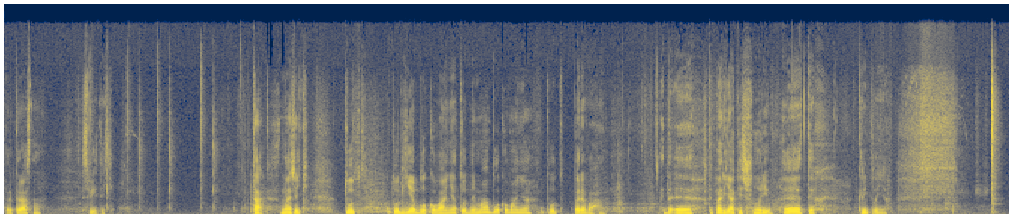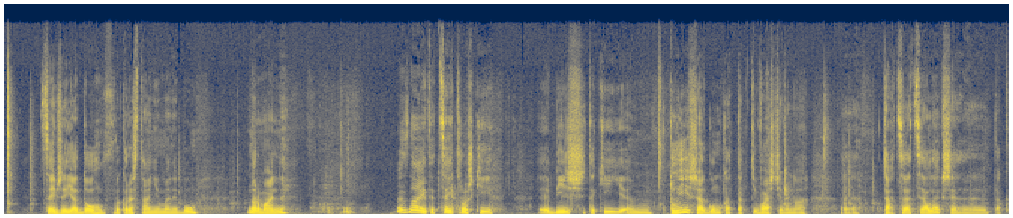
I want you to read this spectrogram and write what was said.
прекрасно світить. Так, значить, тут, тут є блокування, тут нема блокування, тут перевага. Е, тепер якість шнурів, е, тих кріплення. Цей вже я довго в використанні в мене був. Нормальний. Ви знаєте, цей трошки е, більш такий ем, тугіша гумка, так важче вона. Е, та, це, це легше е, так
